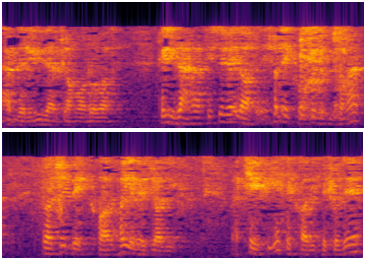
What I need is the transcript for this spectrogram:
اردبیلی در جامع روات خیلی زحمت کشیده و الاخر انشاءالله یک به پیش آمد راجع به کارهای رجالی و کیفیت کاری که شده.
